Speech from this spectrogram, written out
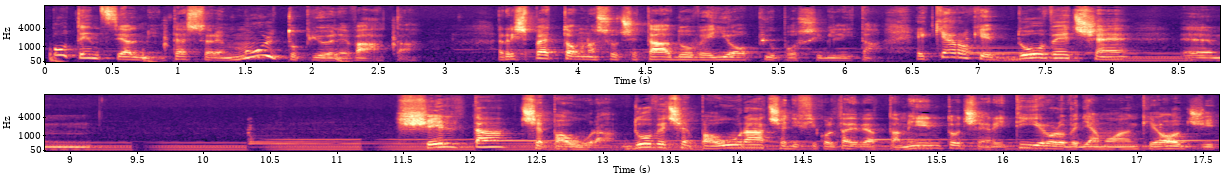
potenzialmente essere molto più elevata rispetto a una società dove io ho più possibilità. È chiaro che dove c'è ehm, scelta c'è paura, dove c'è paura c'è difficoltà di adattamento, c'è ritiro, lo vediamo anche oggi,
